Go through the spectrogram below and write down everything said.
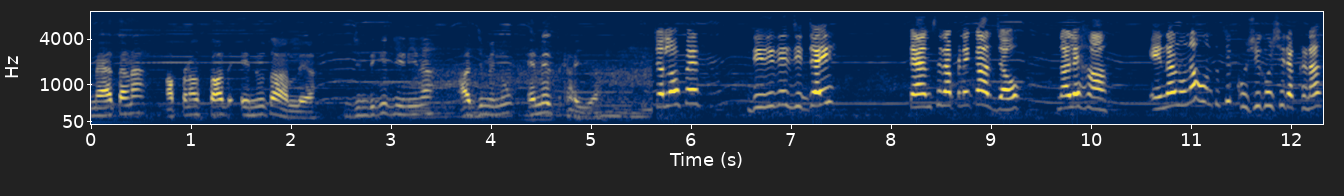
ਮੈਂ ਤਾਂ ਨਾ ਆਪਣਾ ਉਸਤਾਦ ਇਹਨੂੰ ਧਾਰ ਲਿਆ। ਜ਼ਿੰਦਗੀ ਜੀਣੀ ਨਾ ਅੱਜ ਮੈਨੂੰ ਇਹਨੇ ਸਿਖਾਈ ਆ। ਚਲੋ ਫਿਰ ਦੀਦੀ ਤੇ ਜੀਜਾ ਹੀ ਟਾਈਮ ਸਿਰ ਆਪਣੇ ਘਰ ਜਾਓ। ਨਾਲੇ ਹਾਂ ਇਹਨਾਂ ਨੂੰ ਨਾ ਹੁਣ ਤੁਸੀਂ ਖੁਸ਼ੀ-ਖੁਸ਼ੀ ਰੱਖਣਾ।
